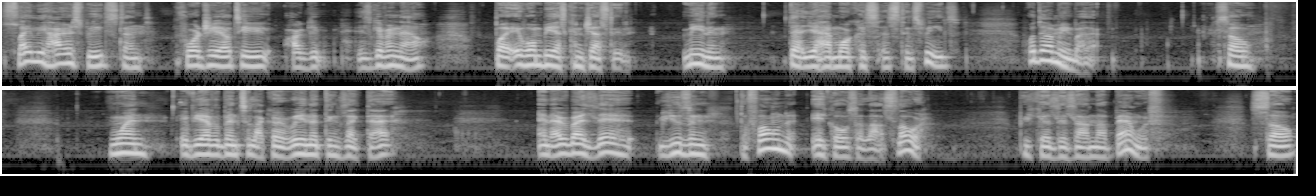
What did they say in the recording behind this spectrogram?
slightly higher speeds than 4G LTE are is given now, but it won't be as congested, meaning that you have more consistent speeds. What do I mean by that? So when if you ever been to like an arena, things like that, and everybody's there using the phone, it goes a lot slower because there's not enough bandwidth. So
